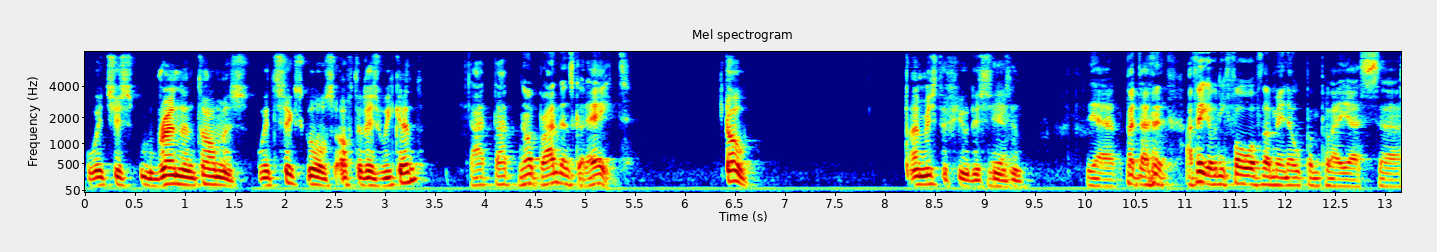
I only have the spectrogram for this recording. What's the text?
which is Brandon Thomas, with six goals after this weekend. That that no, Brandon's got eight. Oh, I missed a few this yeah. season. Yeah, but uh, I think only four of them in open play. Yes, uh,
